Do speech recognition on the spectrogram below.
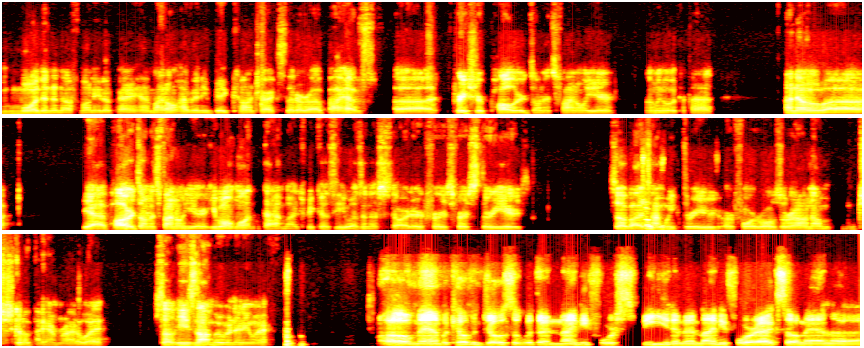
more than enough money to pay him. I don't have any big contracts that are up. I have uh pretty sure Pollard's on his final year. Let me look at that. I know uh yeah, Pollard's on his final year. He won't want that much because he wasn't a starter for his first three years. So by the time okay. week three or four rolls around, I'm just gonna pay him right away. So he's not moving anywhere. Oh man, but Kelvin Joseph with that 94 speed and that 94 XO, man. Uh,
